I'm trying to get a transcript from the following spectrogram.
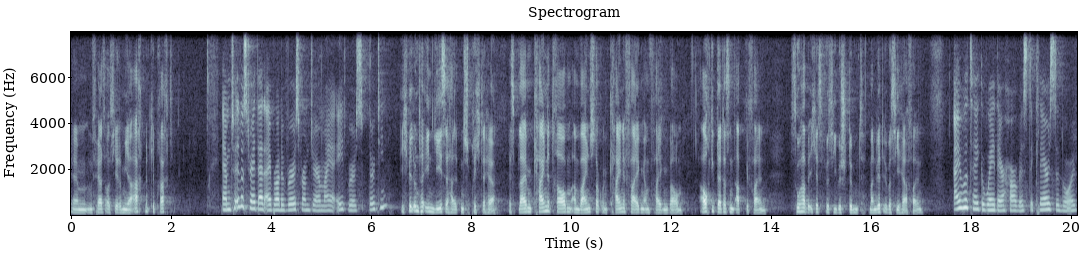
ähm, einen Vers aus Jeremia 8 mitgebracht. Um, to illustrate that, I brought a verse from Jeremiah 8, verse 13. Ich will unter ihnen Lese halten, spricht der Herr. Es bleiben keine Trauben am Weinstock und keine Feigen am Feigenbaum. Auch die Blätter sind abgefallen. So habe ich es für sie bestimmt. Man wird über sie herfallen. I will take away their harvest, declares the Lord.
